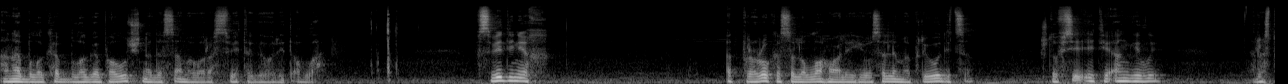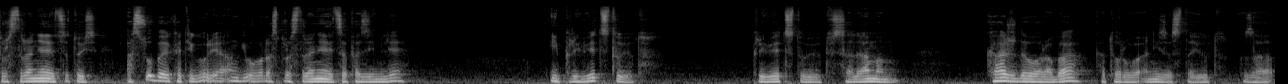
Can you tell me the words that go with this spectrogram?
она была благополучна до самого рассвета, говорит Аллах. В сведениях от пророка, саллаллаху алейхи вассаляма, приводится, что все эти ангелы распространяются, то есть особая категория ангелов распространяется по земле и приветствуют, приветствуют салямом каждого раба, которого они застают за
